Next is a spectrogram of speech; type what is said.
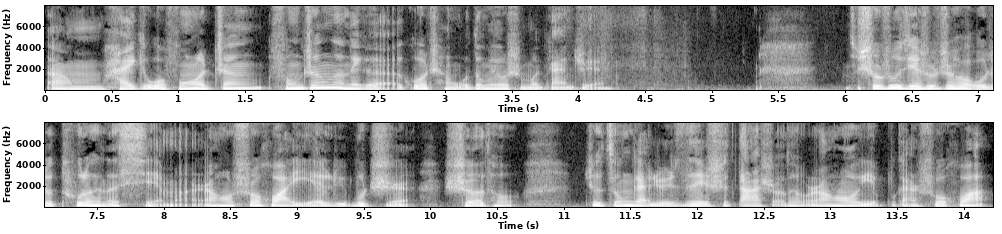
嗯，还给我缝了针，缝针的那个过程我都没有什么感觉。手术结束之后，我就吐了很多血嘛，然后说话也捋不直舌头，就总感觉自己是大舌头，然后也不敢说话。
